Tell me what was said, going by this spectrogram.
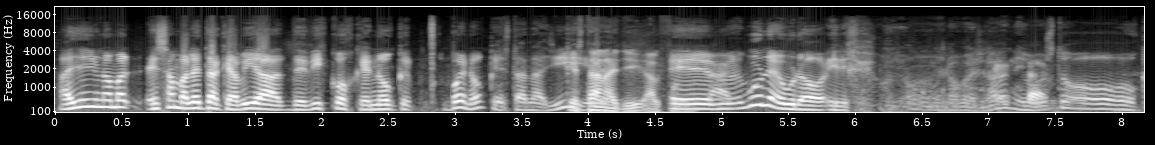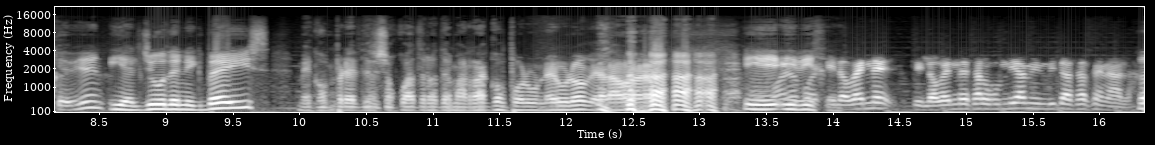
ahí hay una. mal- Esa maleta que había de discos que no. que Bueno, que están allí. Que están eh, allí, al fondo. eh, un euro. Y dije, el Overland. Digo, esto. Qué bien. Y el You de Nick Base. Me compré tres o cuatro temarracos por un euro. Que era- y, y pues dije. si lo vendes, si lo vendes algún día me invitas a cenar.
